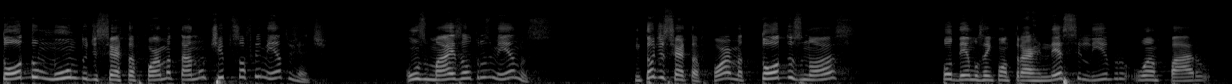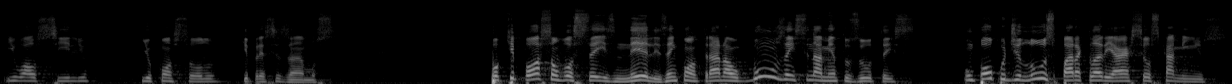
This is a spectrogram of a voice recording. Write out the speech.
Todo mundo, de certa forma, está num tipo de sofrimento, gente. Uns mais, outros menos. Então, de certa forma, todos nós podemos encontrar nesse livro o amparo e o auxílio e o consolo que precisamos. Porque possam vocês neles encontrar alguns ensinamentos úteis, um pouco de luz para clarear seus caminhos.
